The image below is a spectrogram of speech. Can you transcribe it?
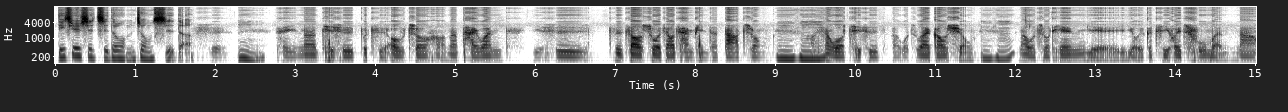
的确是值得我们重视的。是，嗯嘿，那其实不止欧洲哈，那台湾也是制造塑胶产品的大宗。嗯哼，好像我其实呃，我住在高雄，嗯哼，那我昨天也有一个机会出门，那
